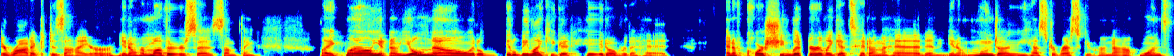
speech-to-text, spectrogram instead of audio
erotic desire. You know her mother says something like well you know you'll know it'll it'll be like you get hit over the head. And of course she literally gets hit on the head and you know moondoggie has to rescue her not once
